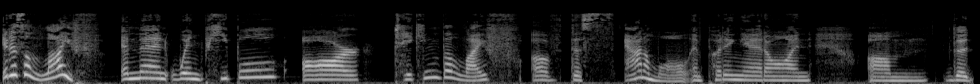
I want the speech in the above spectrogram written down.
it is a life. And then when people are taking the life of this animal and putting it on um, the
